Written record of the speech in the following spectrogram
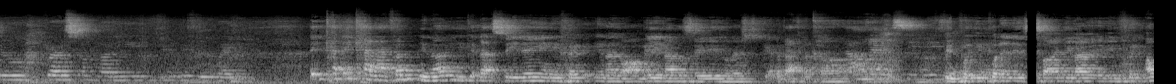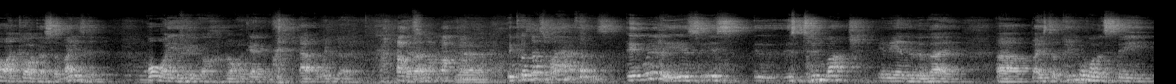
you approach somebody in a different way? It can, it can happen, you know, you get that CD and you think, you know, got a million other CDs and let's get in the back of the car. How many CDs? You put, you put it inside, you know, and you think, oh my God, that's amazing. Or you think, oh, not again, out the window. Yeah. Because that's what happens. It really is, is, is too much in the end of the day. Uh, based on people want to see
